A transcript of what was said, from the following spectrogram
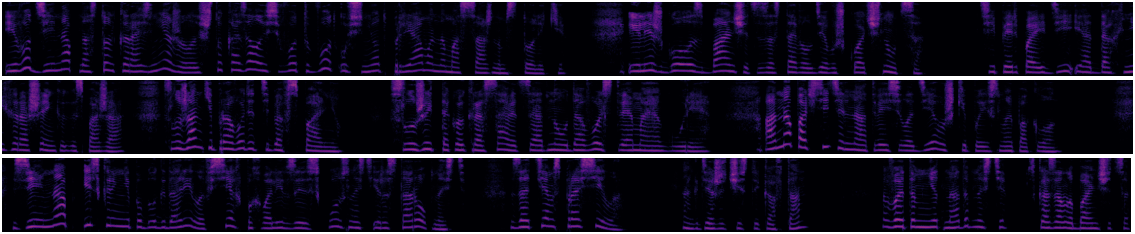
И вот Зейнаб настолько разнежилась, что, казалось, вот-вот уснет прямо на массажном столике. И лишь голос банщицы заставил девушку очнуться. «Теперь пойди и отдохни хорошенько, госпожа. Служанки проводят тебя в спальню. Служить такой красавице — одно удовольствие, моя Гурия». Она почтительно отвесила девушке поясной поклон. Зейнаб искренне поблагодарила всех, похвалив за искусность и расторопность. Затем спросила, «А где же чистый кафтан?» «В этом нет надобности», — сказала банщица.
